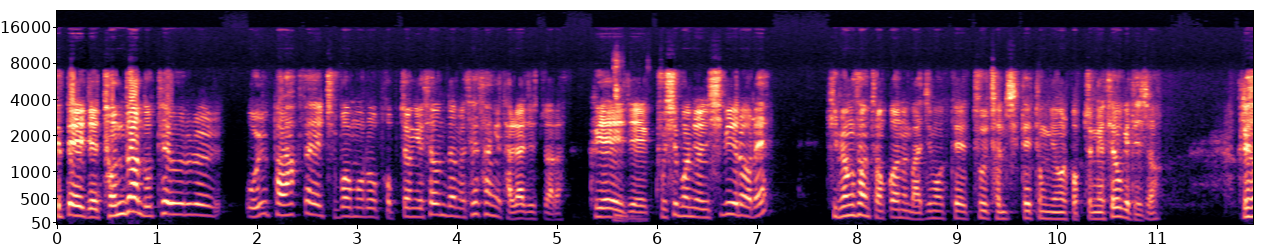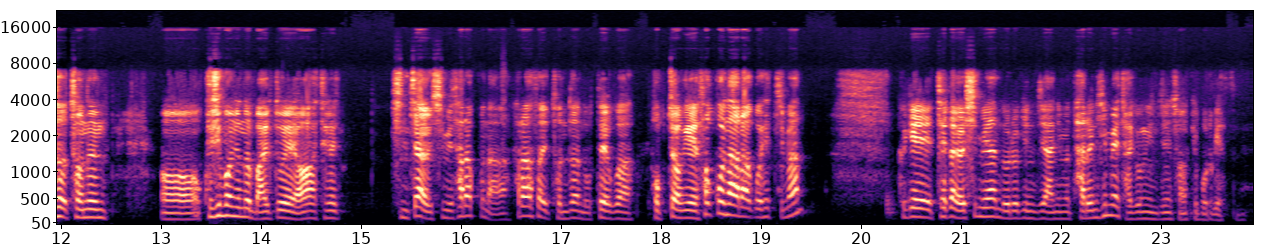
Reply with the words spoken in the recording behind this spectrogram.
그때 이제 전두환 노태우를 5.18 학살의 주범으로 법정에 세운다면 세상이 달라질 줄 알았어요. 그해 이제 95년 11월에 김영삼 정권은 마지못해 두 전직 대통령을 법정에 세우게 되죠. 그래서 저는 어 95년도 말도에 아 제가 진짜 열심히 살았구나. 살아서 전두환 노태우가 법정에 섰구나라고 했지만 그게 제가 열심히 한 노력인지 아니면 다른 힘의 작용인지는 정확히 모르겠습니다.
